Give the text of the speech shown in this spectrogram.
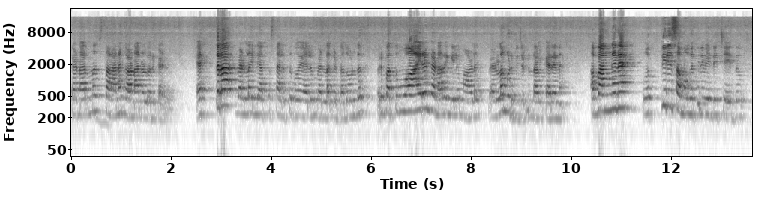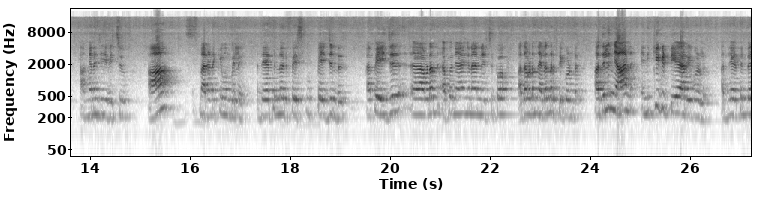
കിണറിന് സ്ഥാനം കാണാനുള്ള ഒരു കഴിവ്. എത്ര വെള്ളമില്ലാത്ത സ്ഥലത്ത് പോയാലും വെള്ളം കിട്ടും. അതുകൊണ്ട് ഒരു പത്ത് മൂവായിരം കിണറെങ്കിലും ആൾ വെള്ളം കുടിപ്പിച്ചിട്ടുണ്ട് ആൾക്കാരനെ അപ്പൊ അങ്ങനെ ഒത്തിരി സമൂഹത്തിന് വേണ്ടി ചെയ്തു. അങ്ങനെ ജീവിച്ചു. ആ സ്മരണയ്ക്ക് മുമ്പിൽ അദ്ദേഹത്തിന്റെ ഒരു ഫേസ്ബുക്ക് പേജ് ഉണ്ട്. ആ പേജ് അവിടെ അപ്പൊ ഞാൻ ഇങ്ങനെ അന്വേഷിച്ചപ്പോൾ അതവിടെ നിലനിർത്തിക്കൊണ്ട് അതിൽ ഞാൻ എനിക്ക് കിട്ടിയ അറിവുകൾ അദ്ദേഹത്തിന്റെ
